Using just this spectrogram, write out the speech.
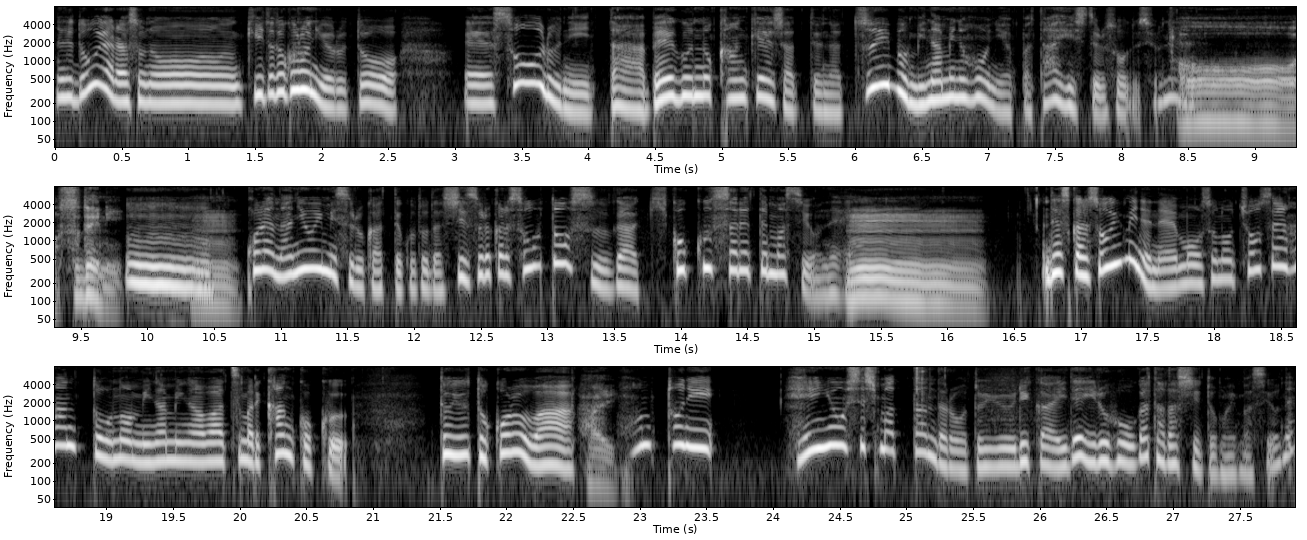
でどうやらその聞いたところによると、えー、ソウルにいた米軍の関係者っていうのはずいぶん南の方にやっぱ退避してるそうですよね。おすでにうん、これは何を意味するかってことだしそれから相当数が帰国されてますよね。うんですからそういう意味でねもうその朝鮮半島の南側つまり韓国というところは、はい、本当に変容してしまったんだろうという理解でいる方が正しいと思いますよね。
